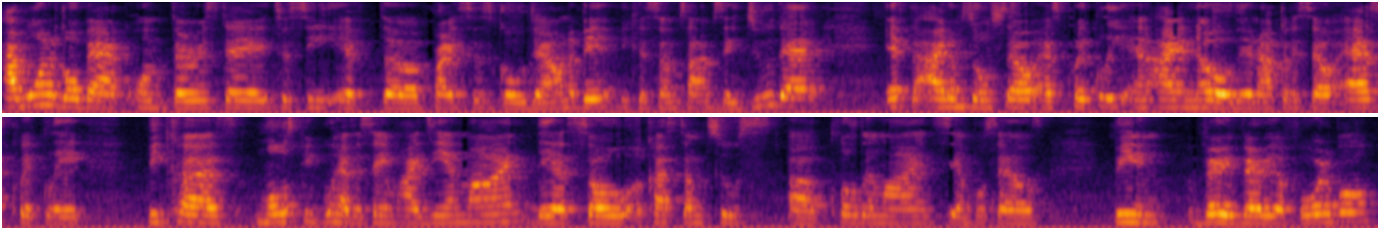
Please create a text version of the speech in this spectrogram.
I want to go back on Thursday to see if the prices go down a bit because sometimes they do that if the items don't sell as quickly. And I know they're not going to sell as quickly because most people have the same idea in mind. They are so accustomed to uh, clothing line sample sales being very, very affordable.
